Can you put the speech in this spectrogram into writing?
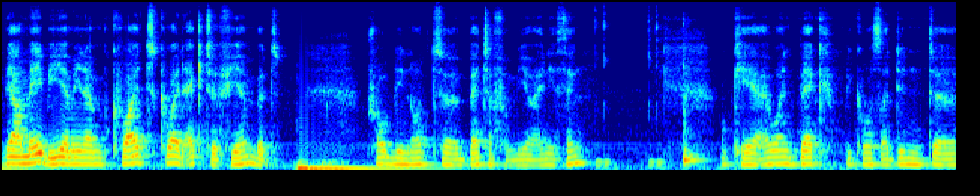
yeah maybe i mean i'm quite quite active here but probably not uh, better for me or anything okay i went back because i didn't uh,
